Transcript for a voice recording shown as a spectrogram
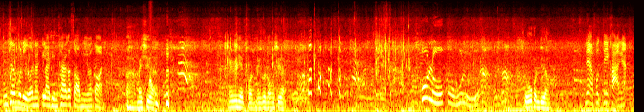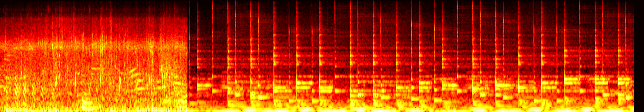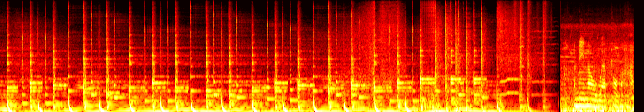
มึงเชื่อกูดิว่านักกีฬาทีมชาติก็ซ้อมนี้มาก่อน เออไม่เชื่อ ไม่มีเหตุผลนี่กูต้องเชื่อ ผู้รู้กูผู้รู้ รู้คนเดียว เนี่ยฝึกตีขาอย่างเงี้ย อันี้เราแวบออกมาหา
